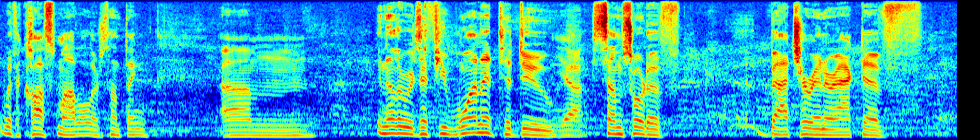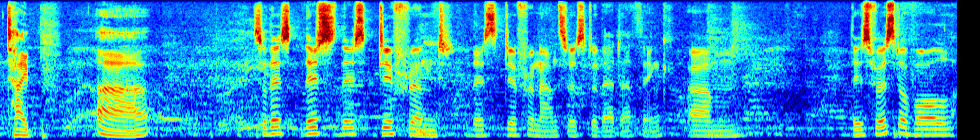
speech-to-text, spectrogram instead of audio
with a cost model or something? Um, in other words if you wanted to do yeah. some sort of batch or interactive type uh, so there's there's there's different there's different answers to that I think. Um, there's first of all,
